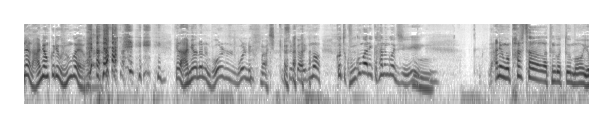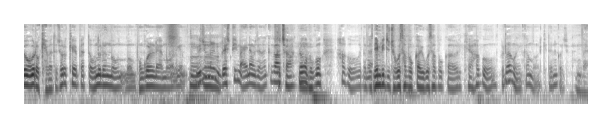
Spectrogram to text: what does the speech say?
그냥 라면 끓이고 그런 거예요. 그 라면은 뭘, 뭘 맛있겠을까? 이거 뭐, 그것도 궁금하니까 하는 거지. 음. 아니, 뭐, 파스타 같은 것도 뭐, 요렇게 해봤다, 저렇게 해봤다, 오늘은 뭐, 뭐, 봉골레, 뭐, 이게 음, 요즘은 음. 레시피 많이 나오잖아요. 그쵸. 그런 거 음. 보고 하고, 그 다음에 냄비도 저거 사볼까, 요거 사볼까, 이렇게 하고, 그러다 보니까 뭐, 이렇게 되는 거죠. 네.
